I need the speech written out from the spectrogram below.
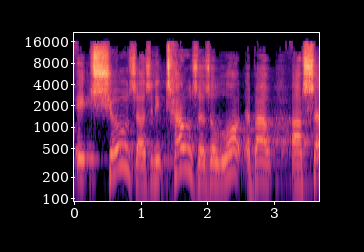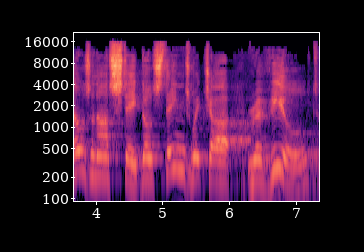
it shows us and it tells us a lot about ourselves and our state, those things which are revealed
